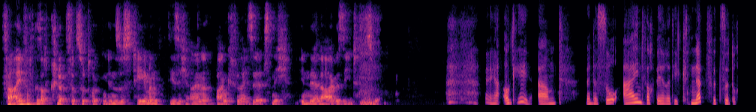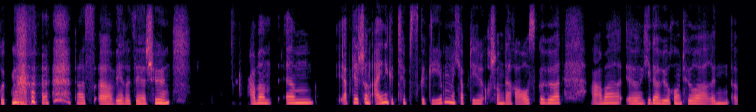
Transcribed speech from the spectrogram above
vereinfacht gesagt Knöpfe zu drücken in Systemen, die sich eine Bank vielleicht selbst nicht in der Lage sieht. Ja, okay. Ähm, wenn das so einfach wäre, die Knöpfe zu drücken, das äh, wäre sehr schön. Aber ähm, ihr habt ja schon einige Tipps gegeben. Ich habe die auch schon da rausgehört. Aber äh, jeder Hörer und Hörerin äh,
